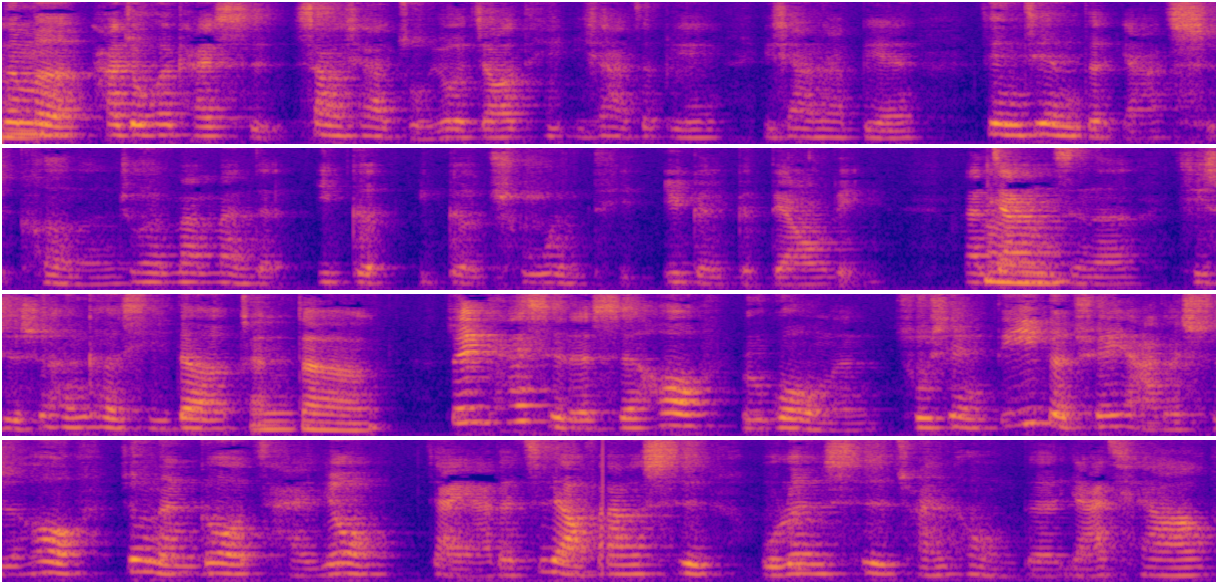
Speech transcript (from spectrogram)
那么它就会开始上下左右交替，一下这边一下那边，渐渐的牙齿可能就会慢慢的一个一个出问题，一个一个凋零。那这样子呢，其实是很可惜的，真的。最开始的时候，如果我们出现第一个缺牙的时候，就能够采用假牙的治疗方式。无论是传统的牙桥，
